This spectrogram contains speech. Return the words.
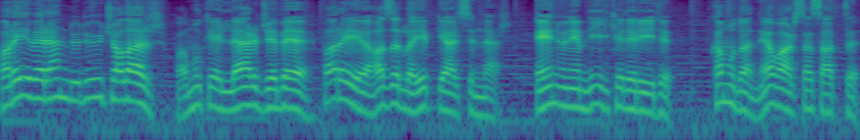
Parayı veren düdüğü çalar. Pamuk eller cebe. Parayı hazırlayıp gelsinler. En önemli ilkeleriydi. Kamuda ne varsa sattı.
